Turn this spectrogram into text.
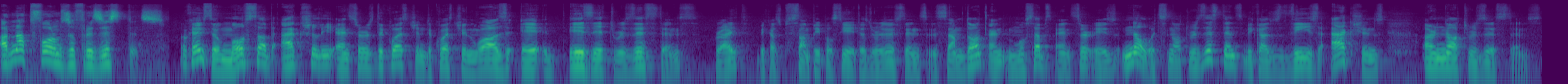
are not forms of resistance. Okay, so Mossab actually answers the question. The question was, eh, is it resistance? Right? Because some people see it as resistance and some don't. And Mossab's answer is no, it's not resistance because these actions are not resistance.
